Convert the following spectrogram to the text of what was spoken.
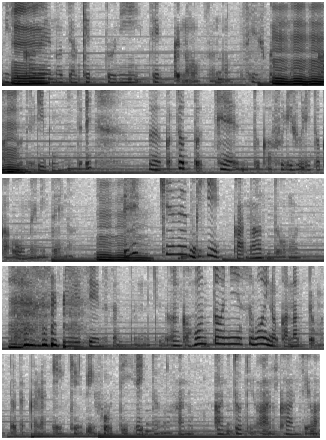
短めのジャケットにチェックのその制服みたいなスカートでリボンして、えなんかちょっとチェーンとかフリフリとか多めみたいな。AKB かなと思ってニュージーンズだったんだけど なんか本当にすごいのかなって思った。だから AKB48 のあのあの時のあの感じは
